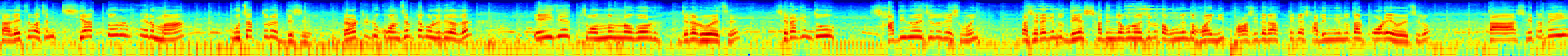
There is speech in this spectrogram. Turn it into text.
তা দেখতে পাচ্ছেন ছিয়াত্তর এর মা পঁচাত্তরের দেশে। ব্যাপারটা একটু কনসেপ্টটা বলে দিই তাদের। এই যে চন্দননগর যেটা রয়েছে, সেটা কিন্তু স্বাধীন হয়েছিল যে সময়। তা সেটা কিন্তু দেশ স্বাধীন যখন হয়েছিল, তখন কিন্তু হয়নি। ফরাসিদের হাত থেকে স্বাধীন কিন্তু তার পরে হয়েছিল। তা সেটাতেই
